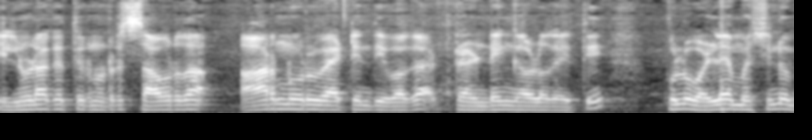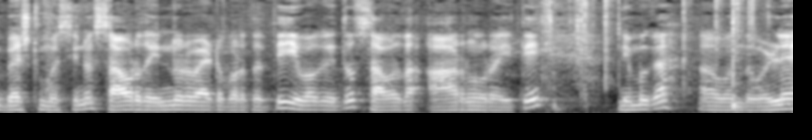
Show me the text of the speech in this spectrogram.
ಇಲ್ಲಿ ನೋಡಕತ್ತೀರಿ ನೋಡ್ರಿ, ಸಾವಿರದ ಆರುನೂರು ವ್ಯಾಟಿಂದ ಇವಾಗ ಟ್ರೆಂಡಿಂಗ್ ಒಳಗೈತಿ. ಫುಲ್ ಒಳ್ಳೆ ಮಷೀನು ಬೆಸ್ಟ್ ಮಷೀನು ಸಾವಿರದ ಇನ್ನೂರು ವ್ಯಾಟ್ ಬರ್ತೈತಿ. ಇವಾಗ ಇದು ಸಾವಿರದ ಆರುನೂರು ಐತಿ. ನಿಮಗೆ ಒಂದು ಒಳ್ಳೆ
